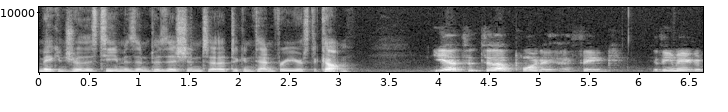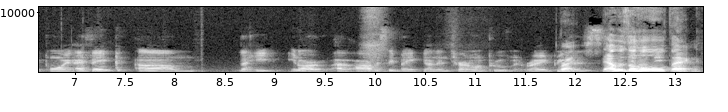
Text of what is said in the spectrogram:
making sure this team is in position to, to contend for years to come. Yeah, to, to that point, I, I think I think you made a good point. I think um, the he, you know, are, are obviously banking on internal improvement, right? right. That was the you know, whole the- thing.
